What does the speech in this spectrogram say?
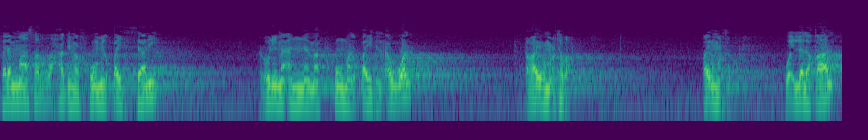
فلما صرح بمفهوم القيد الثاني علم أن مفهوم القيد الأول غير معتبر غير معتبر وإلا لقال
